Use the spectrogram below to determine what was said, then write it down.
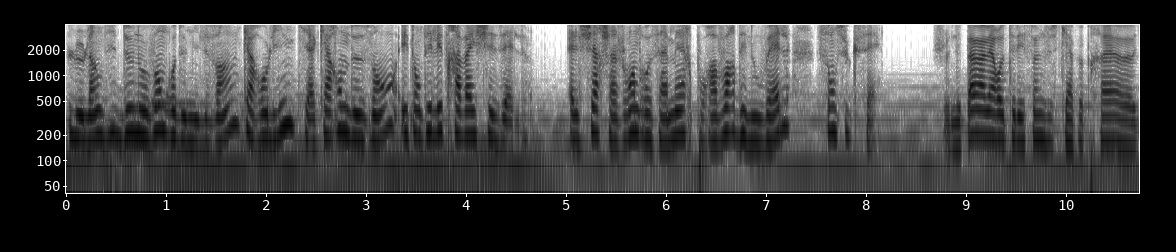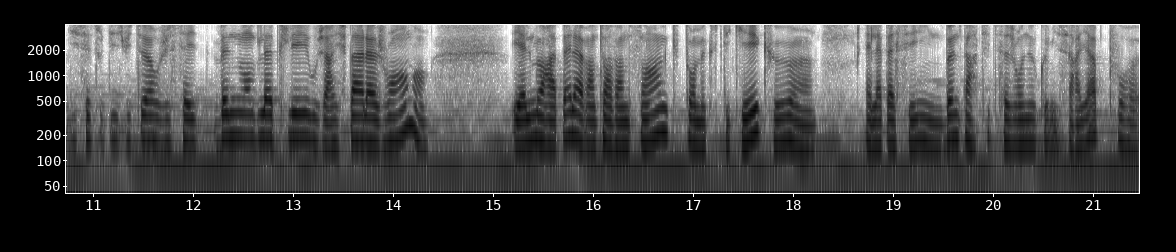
Le lundi 2 novembre 2020, Caroline, qui a 42 ans, est en télétravail chez elle. Elle cherche à joindre sa mère pour avoir des nouvelles, sans succès. Je n'ai pas ma mère au téléphone jusqu'à à peu près 17 euh, ou 18 heures où j'essaye vainement de l'appeler, où j'arrive pas à la joindre. Et elle me rappelle à 20h25 pour m'expliquer que euh, elle a passé une bonne partie de sa journée au commissariat pour euh,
